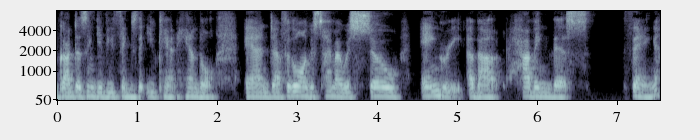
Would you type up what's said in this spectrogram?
God doesn't give you things that you can't handle. And uh, for the longest time, I was so angry about having this thing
